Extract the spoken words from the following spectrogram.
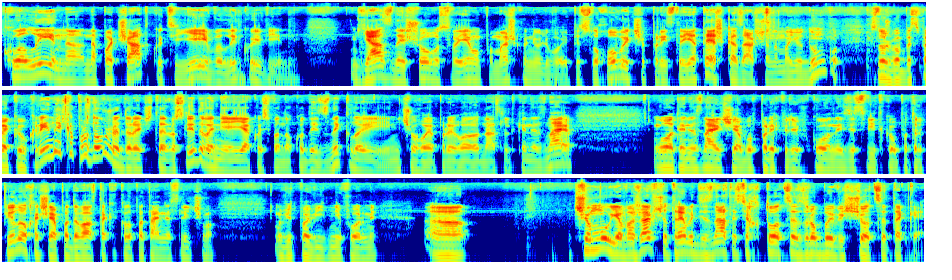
коли на, на початку цієї великої війни. Я знайшов у своєму помешканні у Львові, підслуховуючи пристрій. Я теж казав, що на мою думку, Служба безпеки України, яка продовжує, до речі, те розслідування, і якось воно кудись зникло, і нічого я про його наслідки не знаю. От, і не знаю, чи я був перекваліфікований зі свідка потерпілого, хоча я подавав таке клопотання слідчому у відповідній формі. Е, Чому я вважав, що треба дізнатися, хто це зробив і що це таке?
